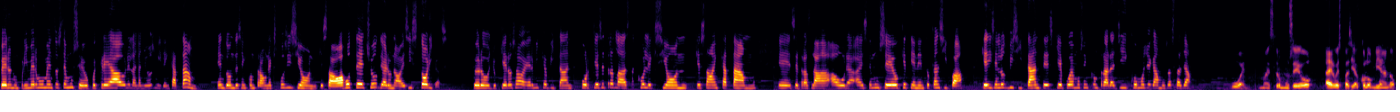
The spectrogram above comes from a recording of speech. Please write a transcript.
pero en un primer momento este museo fue creado en el año 2000 en Catam, en donde se encontraba una exposición que estaba bajo techo de aeronaves históricas. Pero yo quiero saber, mi capitán, por qué se traslada esta colección que estaba en Catam, eh, se traslada ahora a este museo que tiene en Tocancipá, qué dicen los visitantes, qué podemos encontrar allí, cómo llegamos hasta allá. Bueno, nuestro Museo Aeroespacial Colombiano,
